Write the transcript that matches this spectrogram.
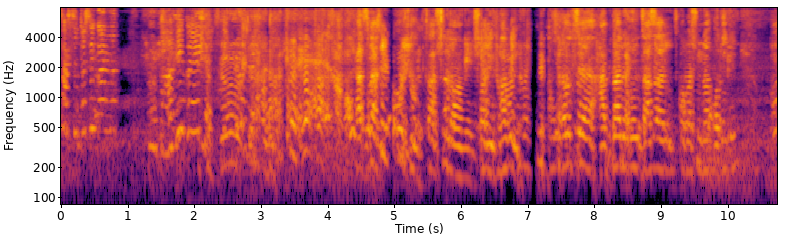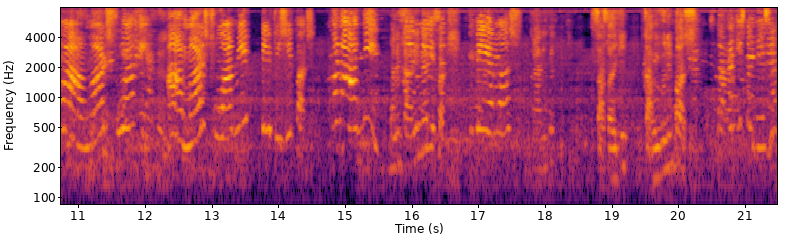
শাসি টাসি করে না। স্বামী আমার স্বামী টিটিসি পাস। আর আমি মানে কি কারিগরি পাস? তারপরে কিছু দিয়েছেন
